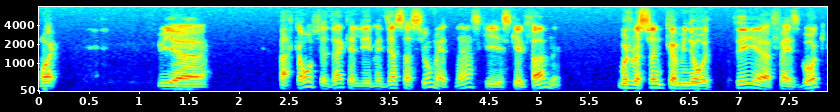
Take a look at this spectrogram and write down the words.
Oui. Puis, euh, par contre, je te dis que les médias sociaux maintenant, ce qui est, ce qui est le fun, moi, je me suis fait une communauté euh, Facebook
